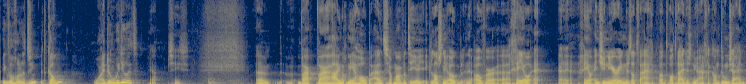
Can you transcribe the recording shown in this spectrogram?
ik wil gewoon laten zien, het kan. Why don't we do it? Ja, precies. Uh, waar, waar haal je nog meer hoop uit? Zeg maar, want ik las nu ook over uh, geo uh, geoengineering. Dus dat we eigenlijk, wat, wat wij dus nu eigenlijk aan het doen zijn.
